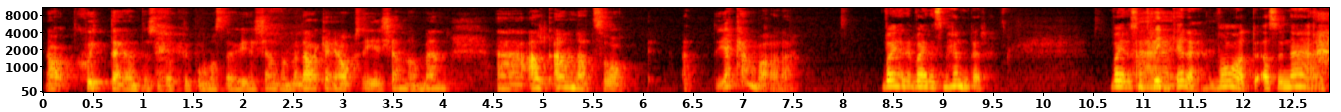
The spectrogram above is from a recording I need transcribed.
Ja, skytte är jag inte så duktig på måste jag erkänna. Men det kan jag också erkänna. Men äh, allt annat så... Att jag kan bara det. Vad är det, vad är det som händer? Vad är det som äh, triggar det? Vad? Alltså när?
